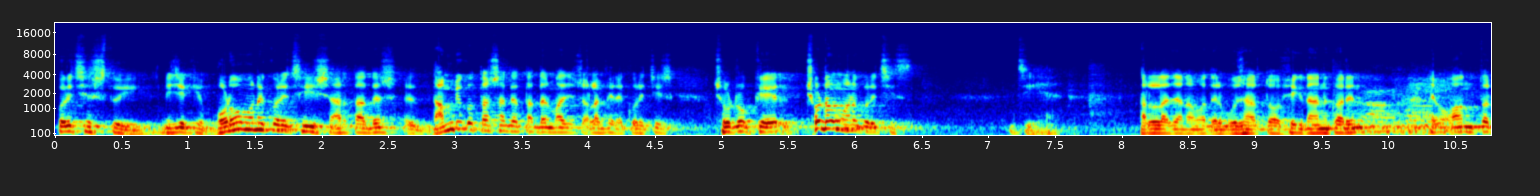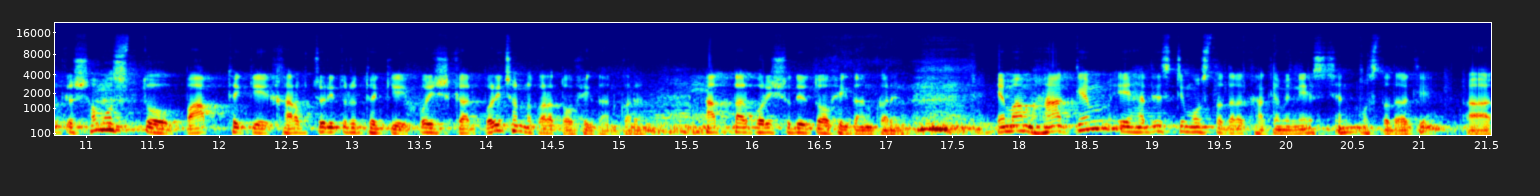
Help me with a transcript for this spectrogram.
করেছিস, তুই নিজেকে বড় মনে করেছিস আর তাদের দাম্ভিকতার সাথে তাদের মাঝে চলাফেরা করেছিস, ছোটকে ছোট মনে করেছিস। জি হ্যাঁ। আল্লাহ যেন আমাদের বোঝার তৌফিক দান করেন এবং অন্তরকে সমস্ত পাপ থেকে, খারাপ চরিত্র থেকে পরিষ্কার, পরিচ্ছন্ন করা তৌফিক দান করেন। আত্মার পরিশুদ্ধির তৌফিক দান করেন। এমাম হাকেম এই হাদিসটি মোস্তাদারক হাকেমে নিয়ে এসছেন। মোস্তাদারকে আর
